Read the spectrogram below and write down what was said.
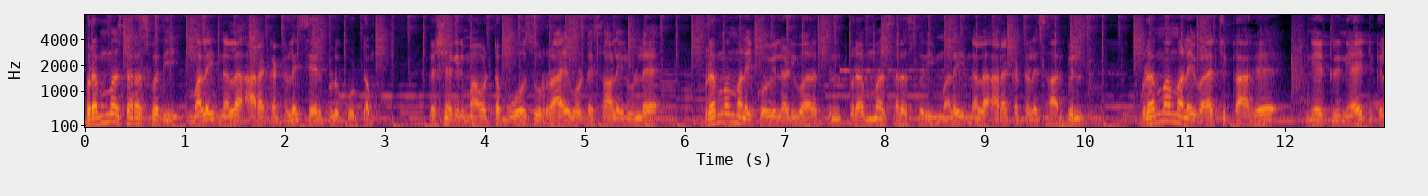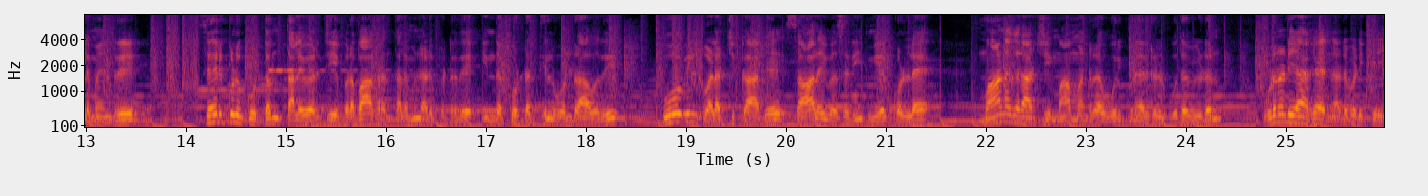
பிரம்ம சரஸ்வதி மலை நல அறக்கட்டளை செயற்குழு கூட்டம். கிருஷ்ணகிரி மாவட்டம் ஓசூர் ராயகோட்டை சாலையில் உள்ள பிரம்மமலை கோவில் அடிவாரத்தில் பிரம்ம சரஸ்வதி மலை நல அறக்கட்டளை சார்பில் பிரம்மமலை வளர்ச்சிக்காக நேற்று ஞாயிற்றுக்கிழமை அன்று செயற்குழு கூட்டம் தலைவர் ஜி. பிரபாகரன் தலைமையில் நடைபெற்றது. இந்த கூட்டத்தில் ஒன்றாவது கோவில் வளர்ச்சிக்காக சாலை வசதி மேற்கொள்ள மாநகராட்சி மாமன்ற உறுப்பினர்கள் உதவியுடன் உடனடியாக நடவடிக்கை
